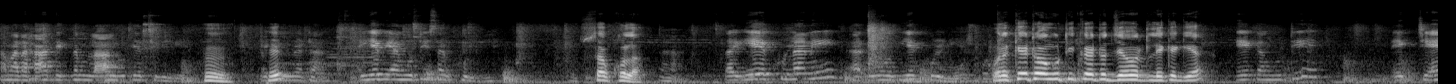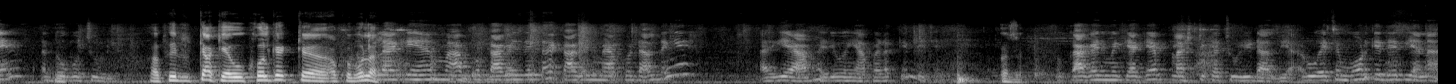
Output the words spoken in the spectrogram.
हमारा हाथ एकदम लाल होके छिल गया। हम्म। टांग ये भी अंगूठी सब खुल गई। सब खोला? हाँ। तो ये खुला नहीं और वो ये खुल गया। अंगूठी केठो जेवर लेके गया। एक अंगूठी एक चेन और दो गो चूड़ी और फिर क्या किया? वो खोल के क्या आपको बोला? बोला कि हम आपको कागज़ देता है कागज़ में आपको डाल देंगे और ये आप है जो यहाँ पर रख के ले जाइए। अच्छा। तो कागज़ में क्या क्या? प्लास्टिक का चूड़ी डाल दिया। और वो ऐसे मोड़ के दे दिया ना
